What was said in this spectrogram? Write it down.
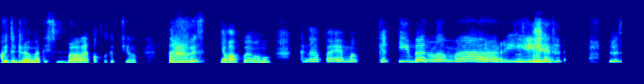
Gue tuh dramatis banget waktu kecil. Terus nyokap gue ngomong kenapa emang ketiban lemari? Terus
